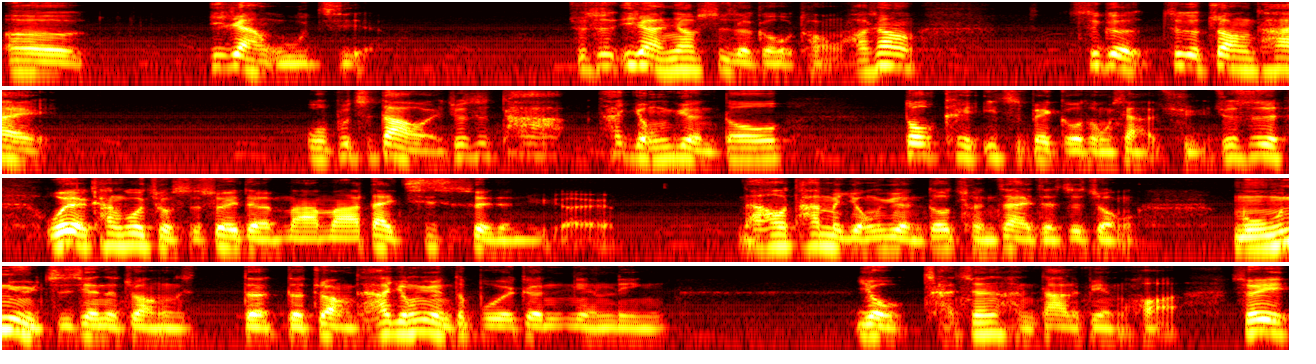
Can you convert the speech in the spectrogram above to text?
呃依然无解，就是依然要试着沟通。好像这个这个状态。我不知道哎，就是他，他永远都都可以一直被沟通下去。就是我也看过九十岁的妈妈带七十岁的女儿，然后他们永远都存在着这种母女之间的状的的状态，他永远都不会跟年龄有产生很大的变化。所以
